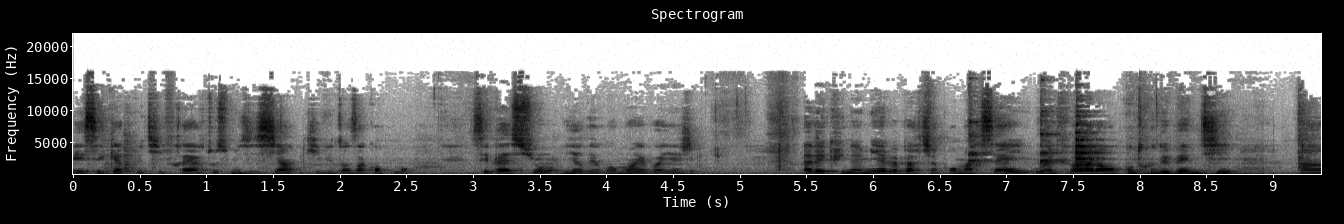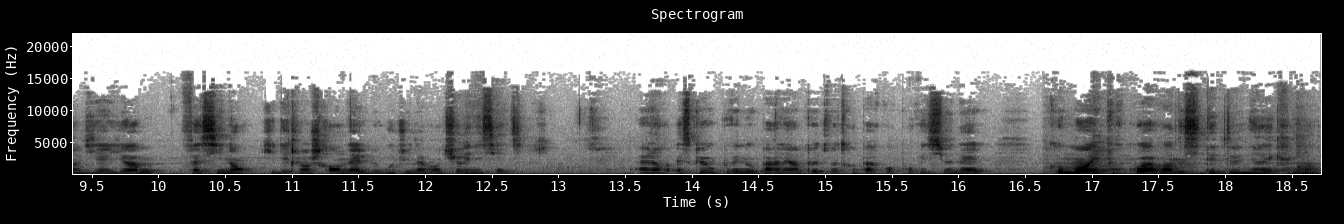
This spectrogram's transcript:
et ses quatre petits frères, tous musiciens, qui vivent dans un campement. Ses passions, lire des romans et voyager. Avec une amie, elle va partir pour Marseille, où elle fera la rencontre de Benti, un vieil homme fascinant qui déclenchera en elle le goût d'une aventure initiatique. Alors, est-ce que vous pouvez nous parler un peu de votre parcours professionnel? Comment et pourquoi avoir décidé de devenir écrivain?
